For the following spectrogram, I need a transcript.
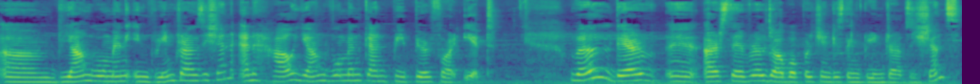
um, young women in green transition and how young women can prepare for it. Well, there uh, are several job opportunities in green transitions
